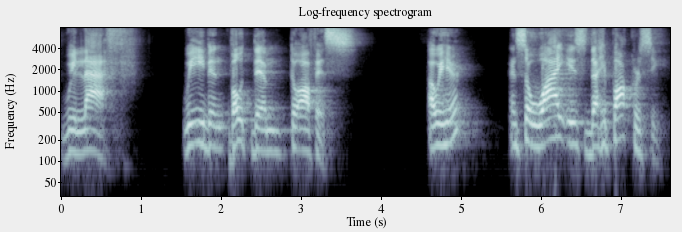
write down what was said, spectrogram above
we laugh. We even vote them to office. Are we here? And so why is the hypocrisy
